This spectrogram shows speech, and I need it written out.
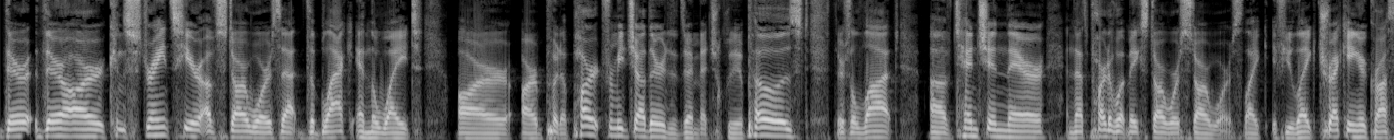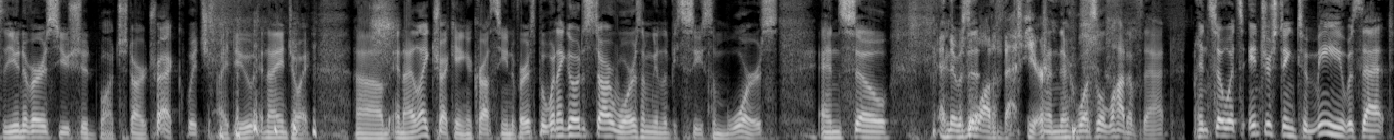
there there are constraints here of Star Wars that the black and the white are are put apart from each other, they're diametrically opposed. There's a lot of tension there, and that's part of what makes Star Wars Star Wars. Like if you like trekking across the universe, you should watch Star Trek, which I do and I enjoy, um, and I like trekking across the universe. But when I go to Star Wars, I'm going to be see some wars, and so And there was a lot of that here. and there was a lot of that. And so what's interesting to me was that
